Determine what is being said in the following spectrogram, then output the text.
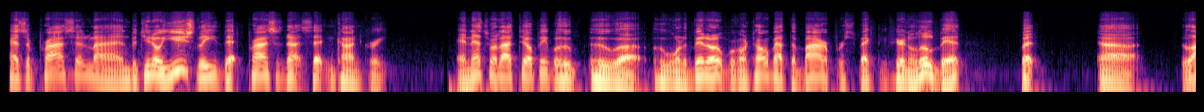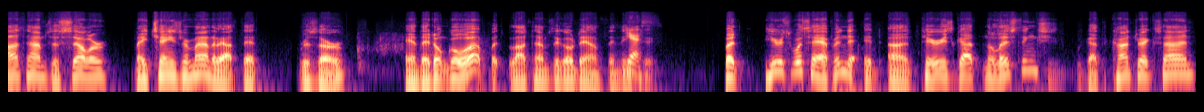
has a price in mind, but you know, usually that price is not set in concrete. And that's what I tell people who who uh, who want to bid on it. We're going to talk about the buyer perspective here in a little bit, but uh, a lot of times the seller may change their mind about that reserve, and they don't go up, but a lot of times they go down if they need Yes. to. But here's what's happened: it, uh, Terry's got the listing. She's we got the contract signed,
